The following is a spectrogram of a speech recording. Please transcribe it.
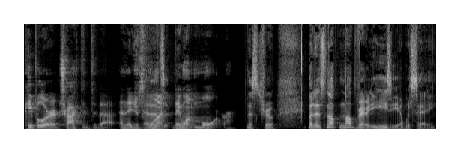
people are attracted to that and they just yeah, want they want more that's true but it's not not very easy i would say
